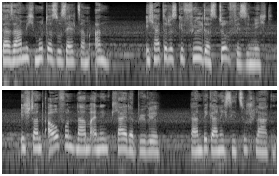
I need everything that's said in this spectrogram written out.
da sah mich Mutter so seltsam an. Ich hatte das Gefühl, das dürfe sie nicht. Ich stand auf und nahm einen Kleiderbügel. Dann begann ich sie zu schlagen.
